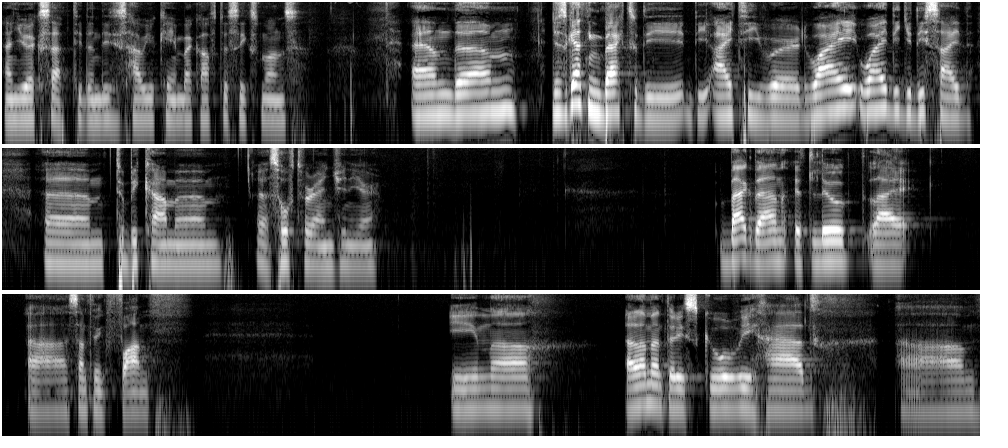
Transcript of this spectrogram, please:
and you accepted, and this is how you came back after six months. And um, just getting back to the the IT world, why why did you decide um, to become um, a software engineer? Back then, it looked like uh, something fun. In uh, elementary school, we had um,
